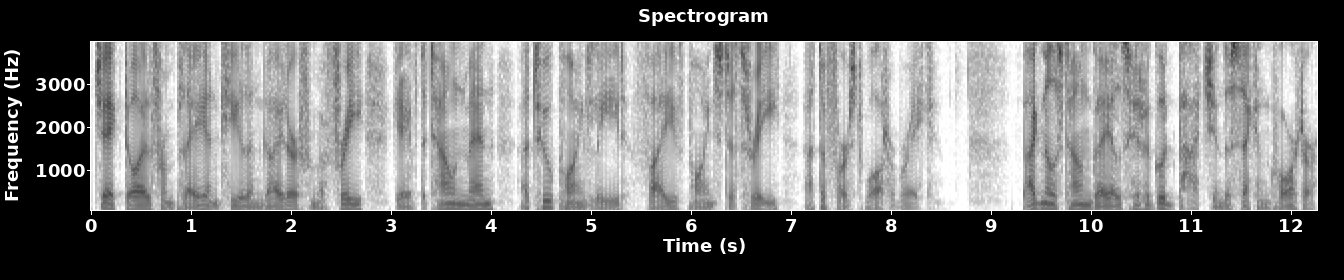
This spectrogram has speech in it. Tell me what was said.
Jake Doyle from play and Keelan Guider from a free gave the town men a two point lead, five points to three, at the first water break. Bagnallstown Gaels hit a good patch in the second quarter,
